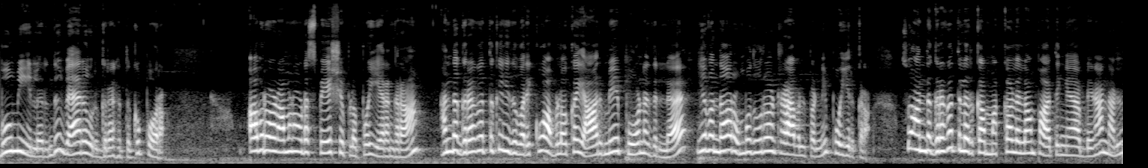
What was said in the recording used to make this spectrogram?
பூமியிலிருந்து வேற ஒரு கிரகத்துக்கு போகிறான் அவரோட அவனோட ஸ்பேஸ்ஷிப்பில் போய் இறங்குறான். அந்த கிரகத்துக்கு இது வரைக்கும் அவ்வளோக்கா யாருமே போனதில்லை. இவன் தான் ரொம்ப தூரம் ட்ராவல் பண்ணி போயிருக்கிறான். ஸோ அந்த கிரகத்தில் இருக்க மக்கள் எல்லாம் பார்த்தீங்க அப்படின்னா நல்ல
